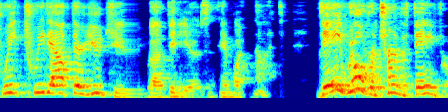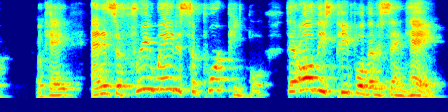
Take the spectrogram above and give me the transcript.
Tweet tweet out their YouTube uh, videos and whatnot. They will return the favor. Okay, and it's a free way to support people. There are all these people that are saying, "Hey,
